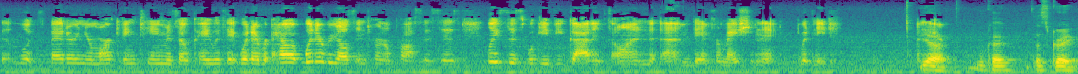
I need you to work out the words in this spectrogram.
that looks better and your marketing team is okay with it, whatever how whatever y'all's internal process is, at least this will give you guidance on um, the information that would need. Yeah. Okay. That's great.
